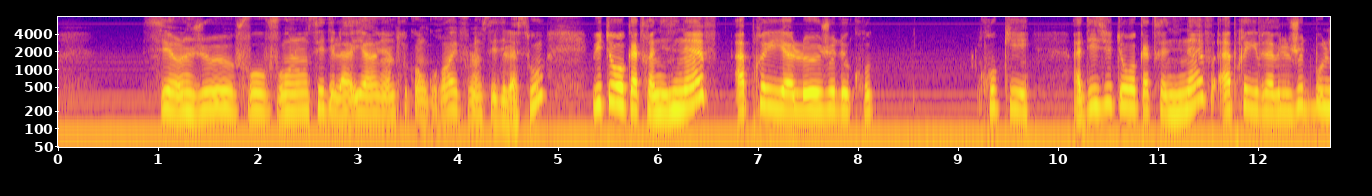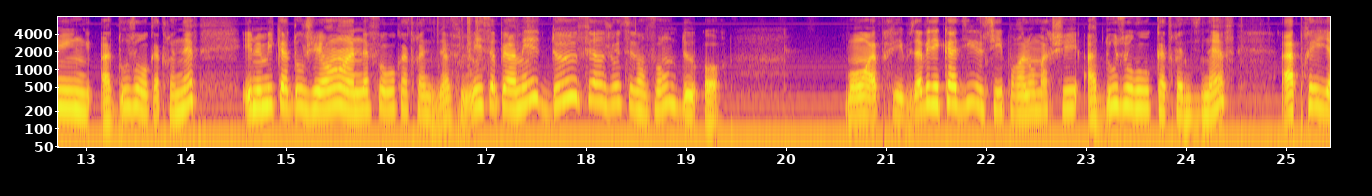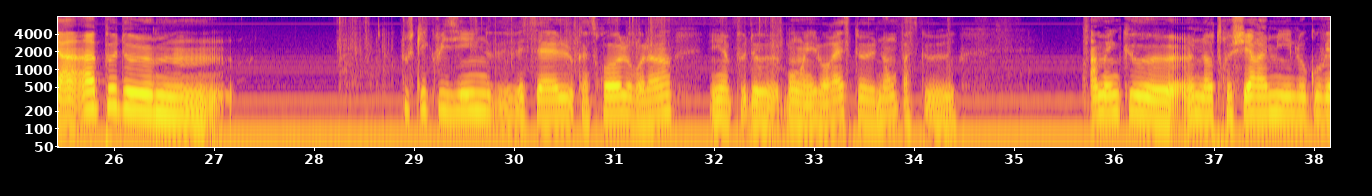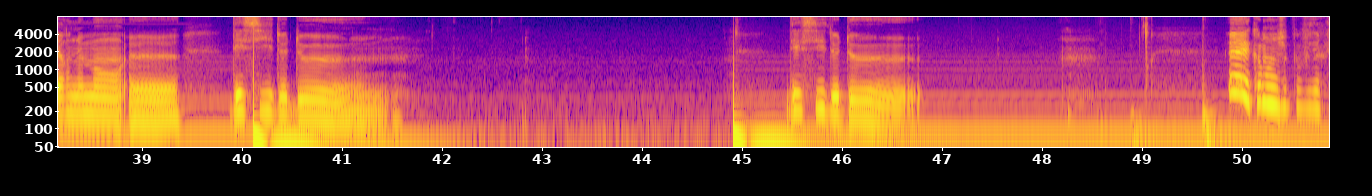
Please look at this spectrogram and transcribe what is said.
c'est un jeu, faut, faut lancer des la... il y a un truc en croix, il faut lancer des lassos. 8,99€. Après, il y a le jeu de cro- croquet à 18,99€. Après, vous avez le jeu de bowling à 12,89€ et le Mikado géant à 9,99€. Mais ça permet de faire jouer ses enfants dehors. Bon, après, vous avez les caddies aussi pour aller au marché à 12,99€. Après, il y a un peu de. Tout ce qui est cuisine, vaisselle, casserole, voilà. Et un peu de. Bon, et le reste, euh, non, parce que. À moins que euh, notre cher ami, le gouvernement, euh, décide de. décide de. Eh, comment je peux vous dire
